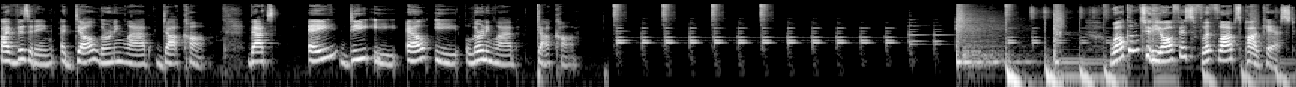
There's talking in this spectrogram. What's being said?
by visiting adelelearninglab.com. That's A D E L E learninglab.com. Welcome to the Office Flip Flops podcast.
